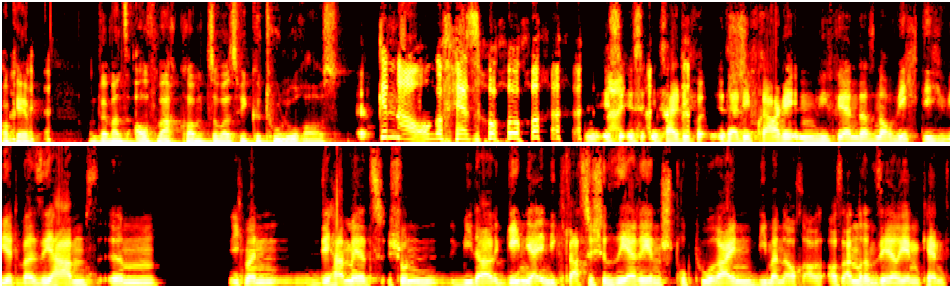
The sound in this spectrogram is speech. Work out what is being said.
Okay. Und wenn man es aufmacht, kommt sowas wie Cthulhu raus. Genau, ungefähr so. ist, ist, ist, halt die, ist halt die Frage, inwiefern das noch wichtig wird, weil sie haben es, ähm, ich meine, die haben jetzt schon wieder, gehen ja in die klassische Serienstruktur rein, die man auch aus anderen Serien kennt.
